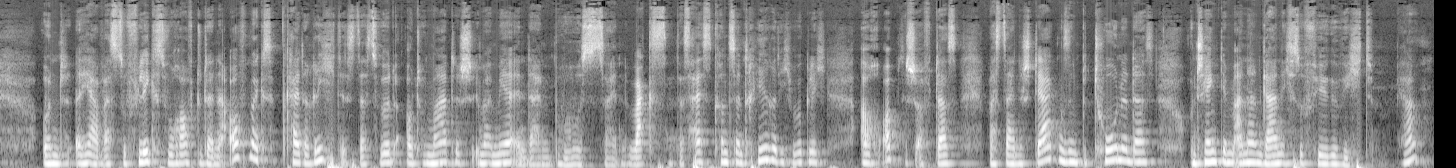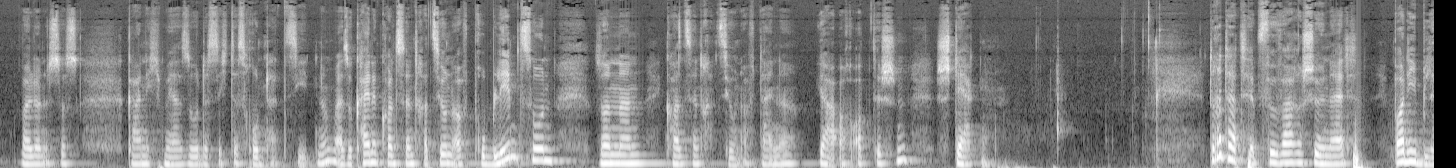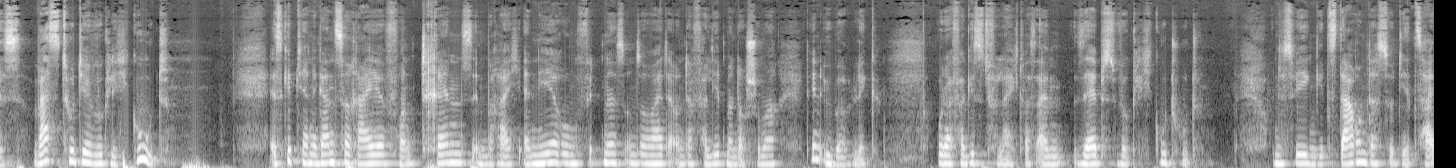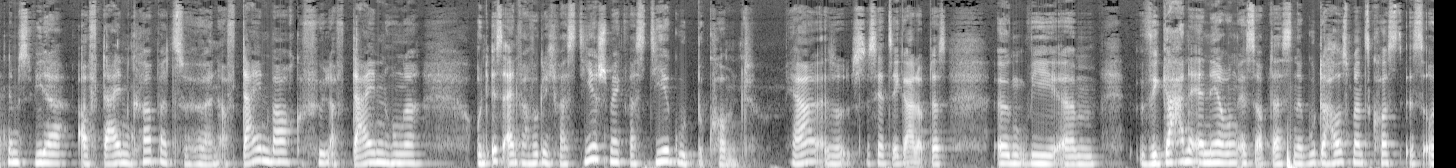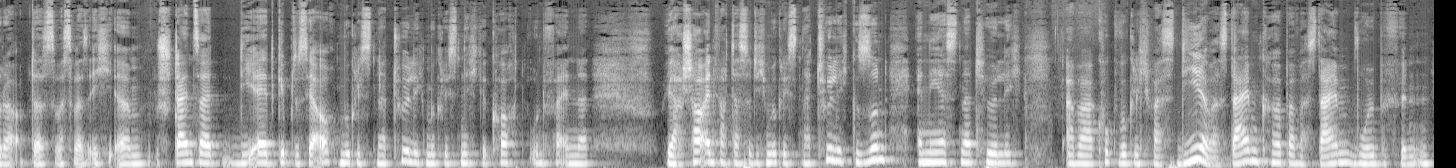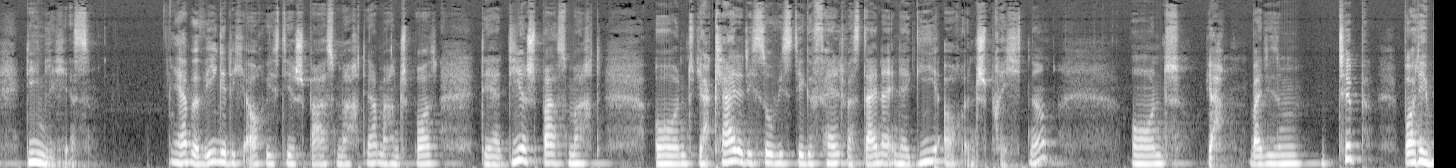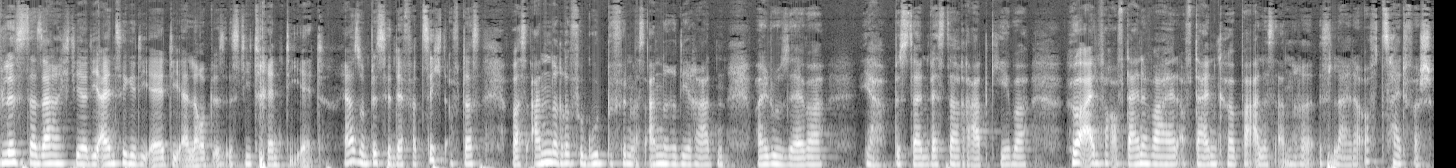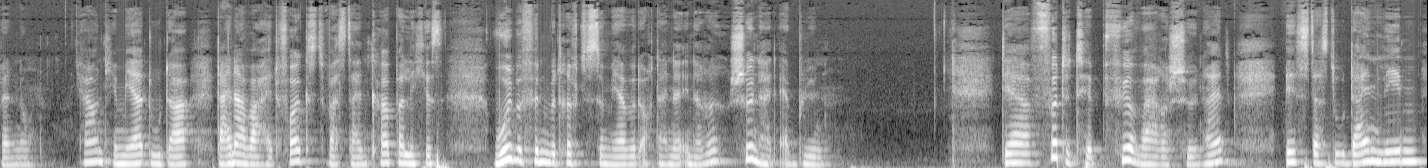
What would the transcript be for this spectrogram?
Und äh, ja, was du pflegst, worauf du deine Aufmerksamkeit richtest, das wird automatisch immer mehr in deinem Bewusstsein wachsen. Das heißt, konzentriere dich wirklich auch optisch auf das, was deine Stärken sind, betone das und schenk dem anderen gar nicht so viel Gewicht. Ja, weil dann ist das gar nicht mehr so, dass sich das runterzieht. Ne? Also keine Konzentration auf Problemzonen, sondern Konzentration auf deine, ja, auch optischen Stärken. Dritter Tipp für wahre Schönheit, Body Bliss. Was tut dir wirklich gut? Es gibt ja eine ganze Reihe von Trends im Bereich Ernährung, Fitness und so weiter und da verliert man doch schon mal den Überblick oder vergisst vielleicht, was einem selbst wirklich gut tut. Und deswegen geht es darum, dass du dir Zeit nimmst, wieder auf deinen Körper zu hören, auf dein Bauchgefühl, auf deinen Hunger und isst einfach wirklich, was dir schmeckt, was dir gut bekommt. Ja, also es ist jetzt egal, ob das irgendwie ähm, vegane Ernährung ist, ob das eine gute Hausmannskost ist oder ob das, was weiß ich, ähm, Steinzeit-Diät gibt es ja auch, möglichst natürlich, möglichst nicht gekocht, unverändert. Ja, schau einfach, dass du dich möglichst natürlich gesund ernährst, natürlich, aber guck wirklich, was dir, was deinem Körper, was deinem Wohlbefinden dienlich ist. Ja, bewege dich auch, wie es dir Spaß macht. Ja, mach einen Sport, der dir Spaß macht. Und ja, kleide dich so, wie es dir gefällt, was deiner Energie auch entspricht. Ne? Und ja, bei diesem Tipp Body Bliss, da sage ich dir, die einzige Diät, die erlaubt ist, ist die Trenddiät. Ja, so ein bisschen der Verzicht auf das, was andere für gut befinden, was andere dir raten, weil du selber, ja, bist dein bester Ratgeber. Hör einfach auf deine Wahrheit, auf deinen Körper. Alles andere ist leider oft Zeitverschwendung. Ja, und je mehr du da deiner Wahrheit folgst, was dein körperliches Wohlbefinden betrifft, desto mehr wird auch deine innere Schönheit erblühen. Der vierte Tipp für wahre Schönheit ist, dass du dein Leben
